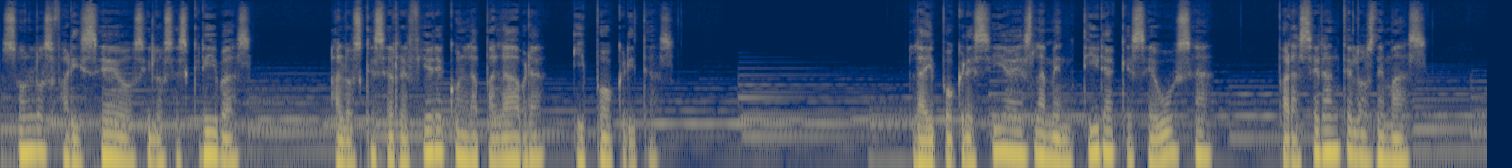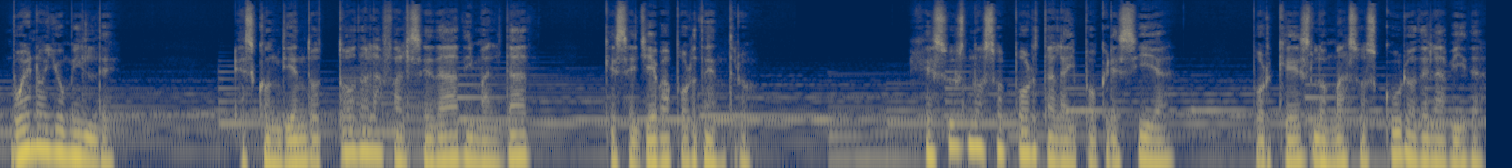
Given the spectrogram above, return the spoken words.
Son los fariseos y los escribas a los que se refiere con la palabra hipócritas. La hipocresía es la mentira que se usa para ser ante los demás bueno y humilde, escondiendo toda la falsedad y maldad que se lleva por dentro. Jesús no soporta la hipocresía porque es lo más oscuro de la vida,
